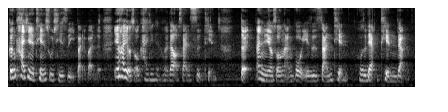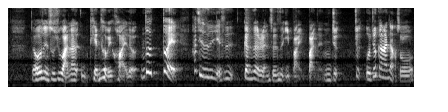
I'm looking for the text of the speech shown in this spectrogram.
跟开心的天数其实是一半一半的，因为他有时候开心可能会到三四天，对，那你有时候难过也是三天或者两天这样子，对，或者你出去玩那五天特别快乐，你对对，他其实也是跟着人生是一半一半的，你就就我就跟他讲说，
